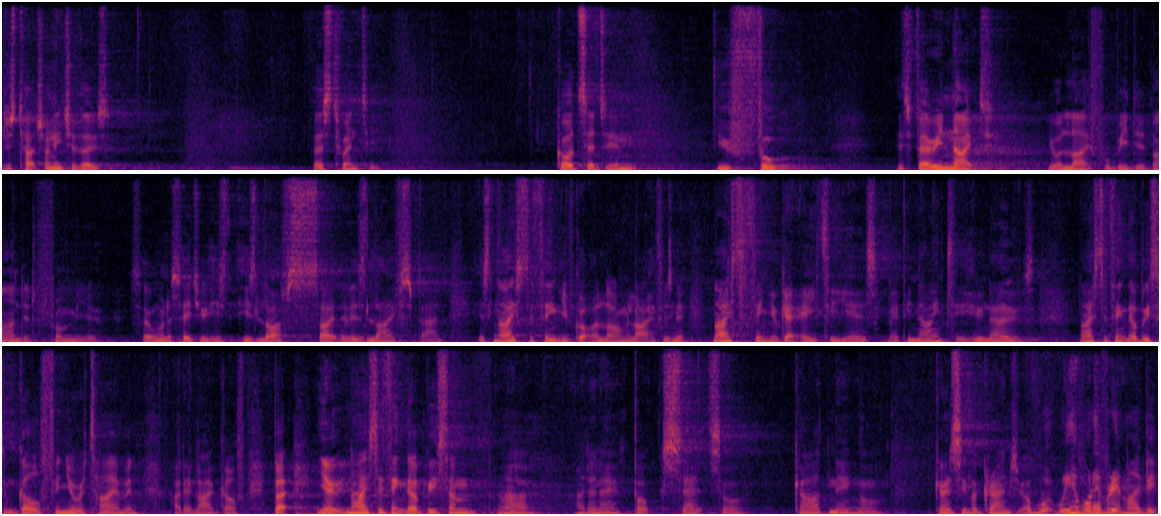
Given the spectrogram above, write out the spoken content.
Just touch on each of those. Verse 20. God said to him, You fool, this very night your life will be demanded from you. So I want to say to you, he's, lost sight of his lifespan. It's nice to think you've got a long life, isn't it? Nice to think you'll get 80 years, maybe 90, who knows? Nice to think there'll be some golf in your retirement. I don't like golf. But, you know, nice to think there'll be some, oh, I don't know, box sets or gardening or go and see my grandchildren, whatever it might be.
